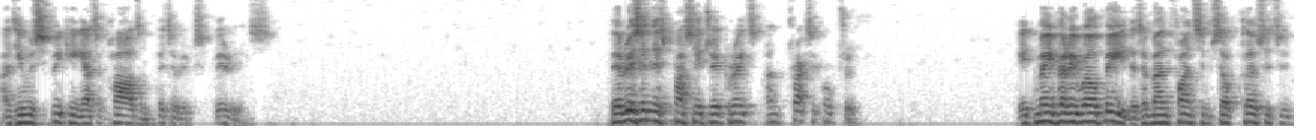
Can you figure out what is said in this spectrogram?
and he was speaking out of hard and bitter experience. There is in this passage a great and practical truth. It may very well be that a man finds himself closer to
